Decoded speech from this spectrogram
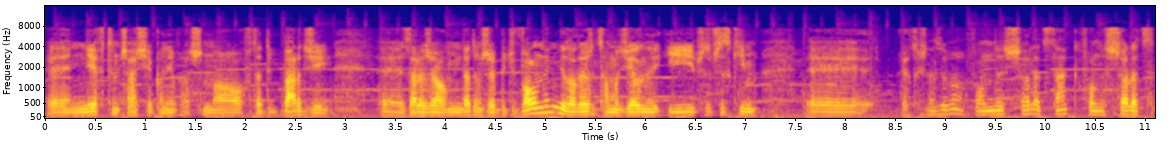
e, nie w tym czasie, ponieważ no wtedy bardziej zależało mi na tym, żeby być wolnym, niezależny, samodzielny i przede wszystkim e, jak to się nazywa? Wolny strzelec, tak? Wolny strzelec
